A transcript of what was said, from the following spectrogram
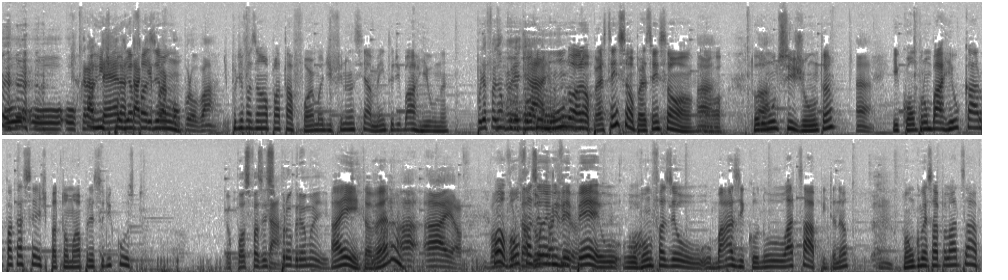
o, o, o Cratera podia tá aqui fazer para um- comprovar. A gente podia fazer uma plataforma de financiamento de barril, né? Podia fazer um Todo crediário. mundo, ó, não, presta atenção, presta atenção, ó. Ah. ó. Todo Ah. mundo se junta É. e compra um barril caro pra cacete, pra tomar preço de custo. Eu posso fazer Tá. esse programa aí. Aí, tá vendo? Ah, aí, ó. Vamos, vamos fazer o tá aqui, MVP, o, o- vamos fazer o, o básico no WhatsApp, entendeu? Hum. Vamos começar pelo WhatsApp.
